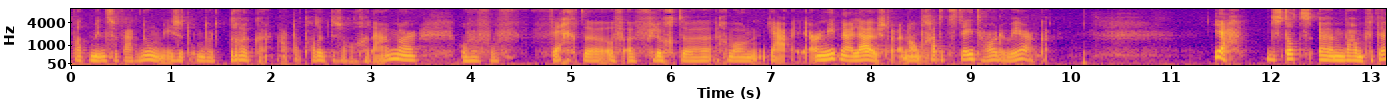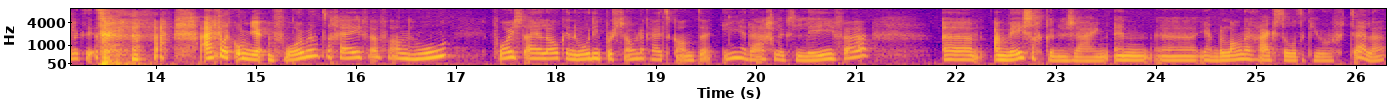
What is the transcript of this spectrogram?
Wat mensen vaak doen is het onderdrukken. Nou, dat had ik dus al gedaan, maar of voor vechten of uh, vluchten, gewoon ja, er niet naar luisteren. En dan gaat het steeds harder werken. Ja, dus dat, um, waarom vertel ik dit? Eigenlijk om je een voorbeeld te geven van hoe voice dialogue en hoe die persoonlijkheidskanten in je dagelijks leven uh, aanwezig kunnen zijn. En uh, ja, het belangrijkste wat ik je wil vertellen,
